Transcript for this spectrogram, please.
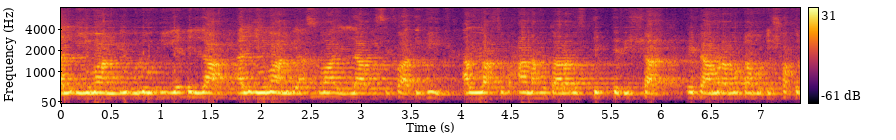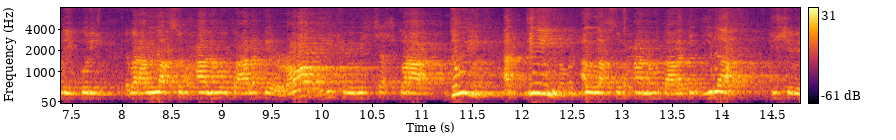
আল ঈমান বিউলুহিয়্যাতিল্লাহ, আল ঈমান বিআসমাইল্লাহ ওয়া সিফাতিহি। আল্লাহ সুবহানাহু ওয়া তাআলার বিশ্বাস, এটা আমরা মোটামুটি সকলেই করি। এবার আল্লাহ সুবহানাহু ওয়া তাআলাকে রব হিসেবে বিশ্বাস করা দুই আর তিন, আল্লাহ সুবহানাহু ওয়া তাআলাকে ইলাহ হিসেবে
